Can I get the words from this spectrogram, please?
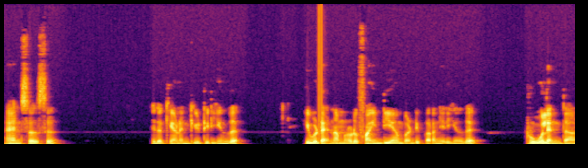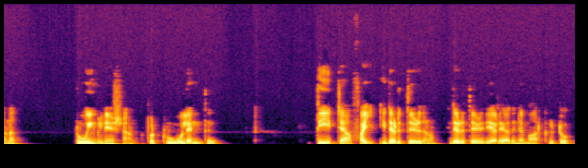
ആൻസേഴ്സ് ഇതൊക്കെയാണ് എനിക്ക് കിട്ടിയിരിക്കുന്നത്. ഇവിടെ നമ്മളോട് ഫൈൻഡ് ചെയ്യാൻ വേണ്ടി പറഞ്ഞിരിക്കുന്നത് ട്രൂ ലെങ്ത് ആണ്. ട്രൂ ഇൻക്ലിനേഷൻ ആണ്. അപ്പോൾ ട്രൂ ലെങ്ത് തീറ്റ ഫൈ ഇതെടുത്ത് എഴുതണം. ഇതെടുത്ത് എഴുതിയാലേ അതിന്റെ മാർക്ക് കിട്ടൂ.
